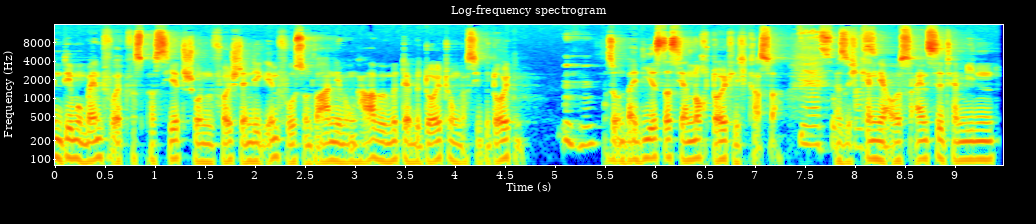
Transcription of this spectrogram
in dem Moment, wo etwas passiert, schon vollständige Infos und Wahrnehmung habe mit der Bedeutung, was sie bedeuten. Mhm. So, und bei dir ist das ja noch deutlich krasser. Ja, so also ich kenne ja aus Einzelterminen,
